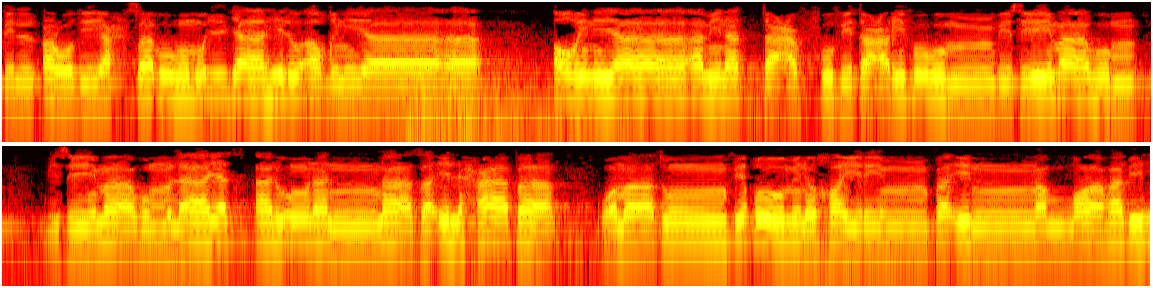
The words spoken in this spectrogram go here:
في الأرض يحسبهم الجاهل أغنياء أغنياء من التعفف تعرفهم بسيماهم بسيماهم لا يسألون الناس إلحافا وما تنفقوا من خير فإن الله به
